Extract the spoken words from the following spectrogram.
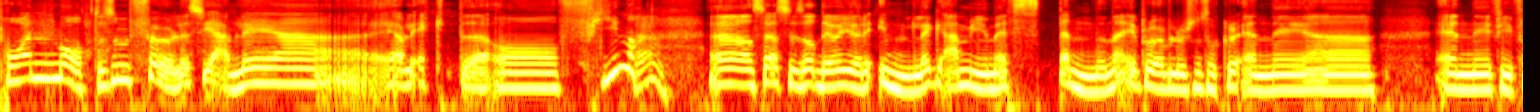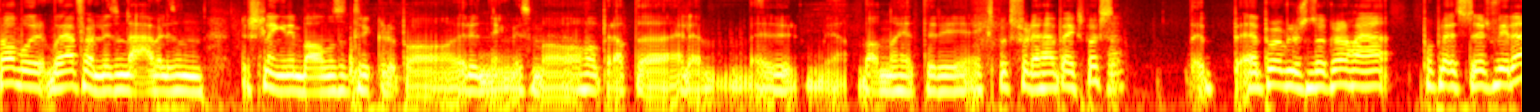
på en måte som føles jævlig, eh, jævlig ekte og fin. Da. Eh, Så jeg syns at det å gjøre innlegg er mye mer spennende i Pro Evolution Soccer enn i, eh, enn i Fifa, hvor, hvor jeg føler liksom det er veldig sånn Du slenger inn ballen, og så trykker du på runding liksom, og håper at eh, Eller ja, hva det nå heter i Xbox, for det har jeg på Xbox. Ja. Pro Evolution Soccer har jeg på PlayStation 4,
